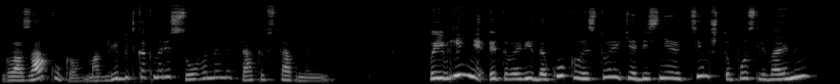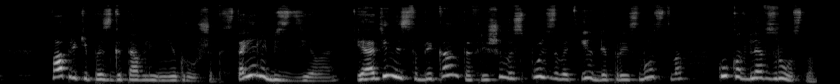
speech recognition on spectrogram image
Глаза кукол могли быть как нарисованными, так и вставными. Появление этого вида кукол историки объясняют тем, что после войны фабрики по изготовлению игрушек стояли без дела, и один из фабрикантов решил использовать их для производства кукол для взрослых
